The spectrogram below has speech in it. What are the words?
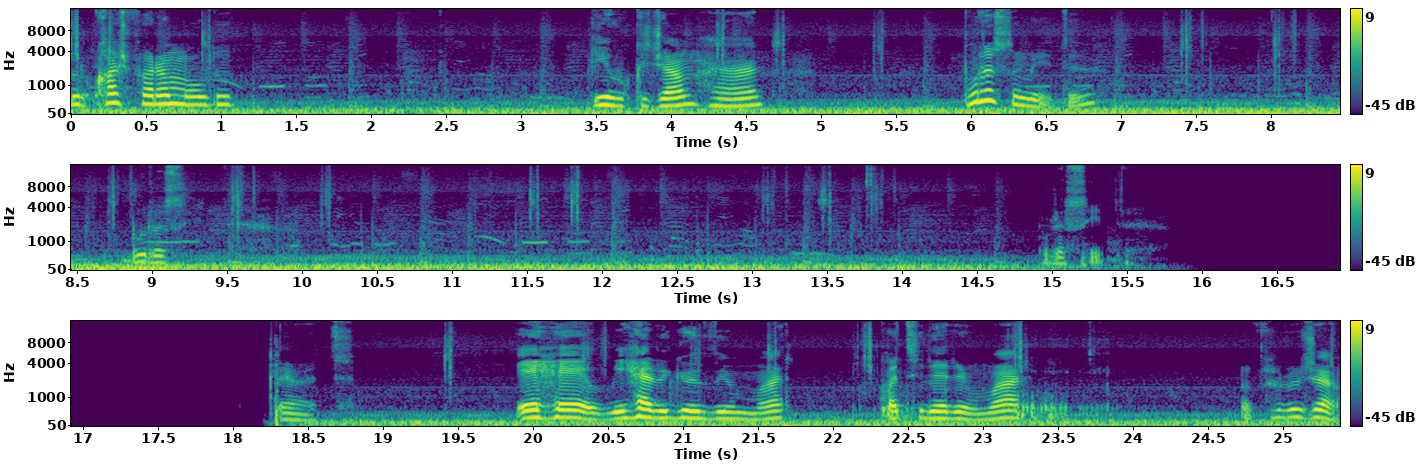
Dur kaç param oldu diye bakacağım hemen. Burası mıydı? Burası. Burasıydı. Evet. Ehe bir her gözüm var. Patilerim var. Oturacağım.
